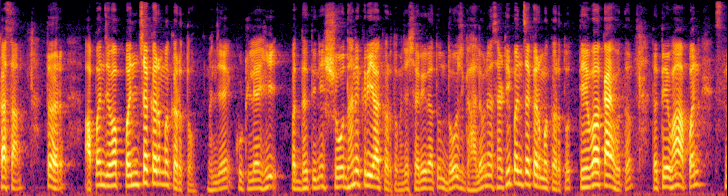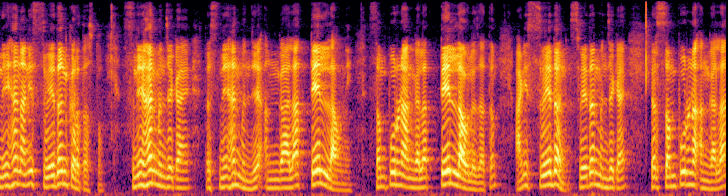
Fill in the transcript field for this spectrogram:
कसा? तर आपण जेव्हा पंचकर्म करतो म्हणजे कुठल्याही पद्धतीने शोधनक्रिया करतो म्हणजे शरीरातून दोष घालवण्यासाठी पंचकर्म करतो तेव्हा काय होतं? तर तेव्हा आपण स्नेहन आणि स्वेदन करत असतो. स्नेहन म्हणजे काय? तर स्नेहन म्हणजे अंगाला तेल लावणे. संपूर्ण अंगाला तेल लावलं जातं आणि स्वेदन स्वेदन म्हणजे काय? तर संपूर्ण अंगाला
